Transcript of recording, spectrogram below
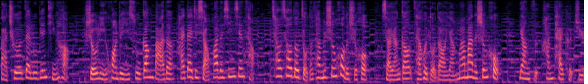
把车在路边停好，手里晃着一束刚拔的还带着小花的新鲜草，悄悄地走到它们身后的时候，小羊羔才会躲到羊妈妈的身后，样子憨态可掬。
